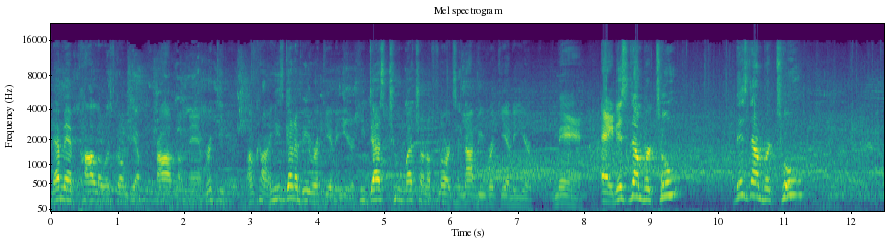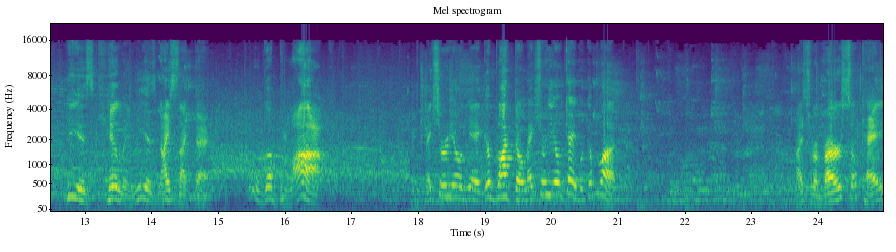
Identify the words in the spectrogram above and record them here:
That man Paolo is to be a problem, man. Ricky, I'm calling. He's to be Rookie of the Year. He does too much on the floor to not be Rookie of the Year. Man. Hey, this number two. This number two. He is killing. He is nice like that. Ooh, good block. Make sure he okay. Yeah, good block though. Make sure he okay, but good block. Nice reverse. Okay.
